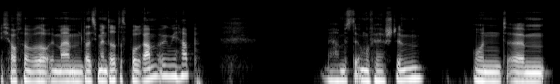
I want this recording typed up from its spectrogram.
Ich hoffe aber so in meinem, dass ich mein drittes Programm irgendwie hab. Ja, müsste ungefähr stimmen. Und ähm,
